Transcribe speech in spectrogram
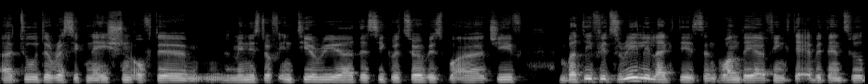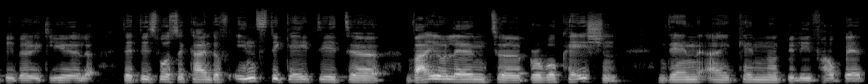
uh, to the resignation of the Minister of Interior, the Secret Service uh, chief, but if it's really like this, and one day I think the evidence will be very clear that this was a kind of instigated, uh, violent uh, provocation, then I cannot believe how bad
